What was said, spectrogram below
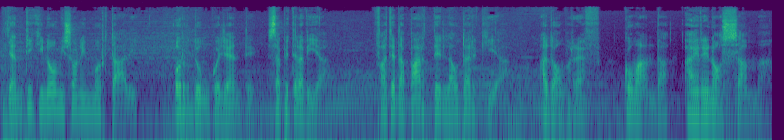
gli antichi nomi sono immortali. Or dunque, gente, sapete la via. Fate da parte l'autarchia. Ad Omref comanda Aerenossam.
